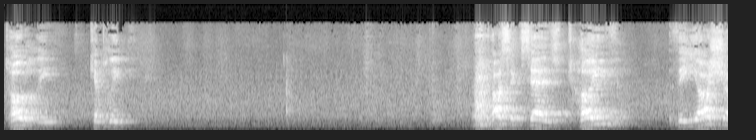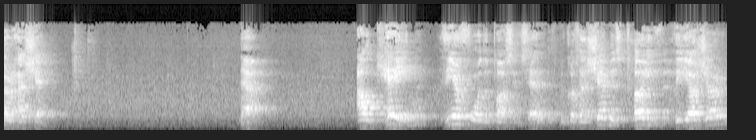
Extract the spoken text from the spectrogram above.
totally, completely. The Pasuk says, Toiv the Yashar Hashem. Now, Al Kain Therefore, the pasuk says, because Hashem is toiv v'yashar,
